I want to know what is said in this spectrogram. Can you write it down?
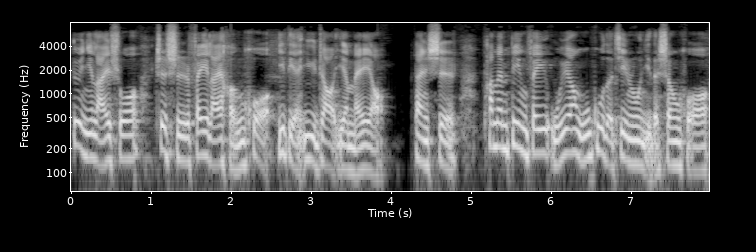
对你来说，这是飞来横祸，一点预兆也没有。但是，他们并非无缘无故的进入你的生活，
